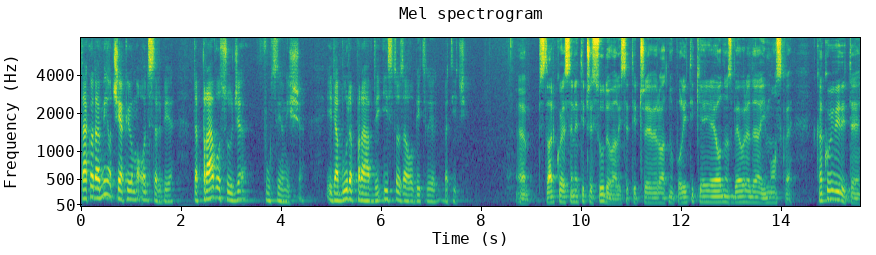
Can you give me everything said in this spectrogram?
Tako da mi očekujemo od Srbije da pravosuđe funkcioniše i da bude pravdi isto za obitelji Batići. E, stvar koja se ne tiče sudova, ali se tiče verovatno politike, je odnos Beograda i Moskve. Kako vi vidite?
